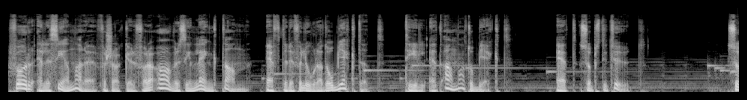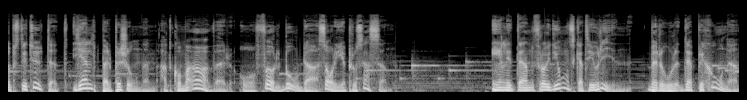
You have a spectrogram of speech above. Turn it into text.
förr eller senare försöker föra över sin längtan efter det förlorade objektet till ett annat objekt, ett substitut. Substitutet hjälper personen att komma över och fullborda sorgeprocessen. Enligt den freudianska teorin beror depressionen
